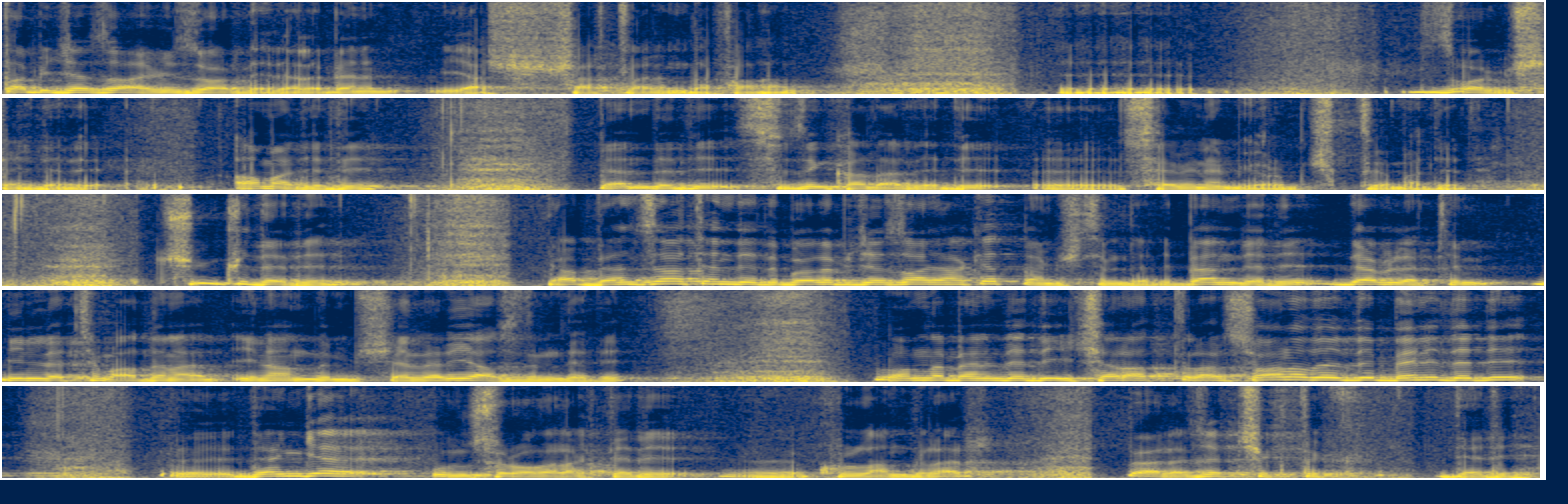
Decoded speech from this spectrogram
Tabii cezaevi zor dedi. Hele benim yaş şartlarında falan. E, zor bir şey dedi. Ama dedi ben dedi sizin kadar dedi e, sevinemiyorum çıktığıma dedi. Çünkü dedi ya ben zaten dedi böyle bir cezayı hak etmemiştim dedi. Ben dedi devletim, milletim adına inandığım bir şeyleri yazdım dedi. Onunla beni dedi içeri attılar. Sonra dedi beni dedi e, denge unsuru olarak dedi e, kullandılar. Böylece çıktık dedi.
